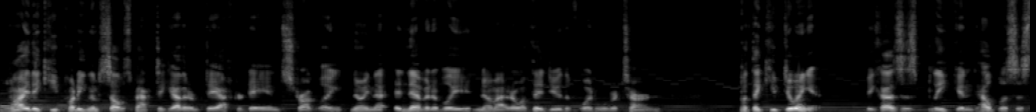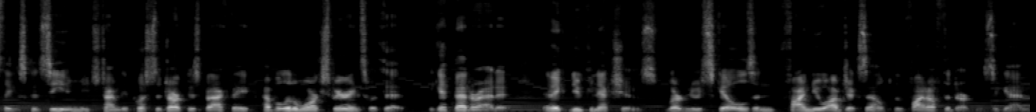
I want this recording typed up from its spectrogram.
Why they keep putting themselves back together day after day and struggling, knowing that inevitably, no matter what they do, the void will return. But they keep doing it, because as bleak and helpless as things can seem, each time they push the darkness back, they have a little more experience with it. They get better at it. They make new connections, learn new skills, and find new objects that help them fight off the darkness again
